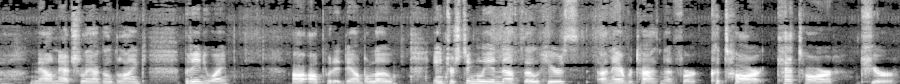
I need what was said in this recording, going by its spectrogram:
uh, now naturally I go blank. But anyway, I'll put it down below. Interestingly enough, though, here's an advertisement for Catarrh, Catarrh Cure.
